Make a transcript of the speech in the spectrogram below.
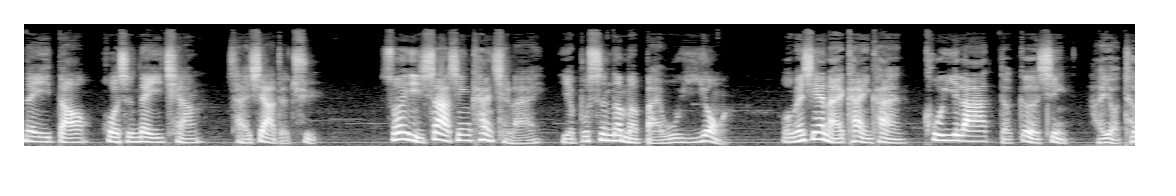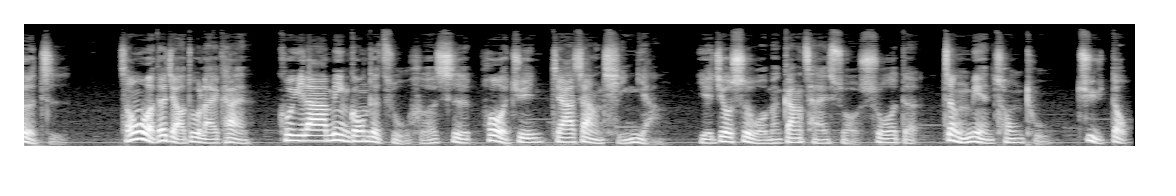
那一刀或是那一枪才下得去。所以煞星看起来也不是那么百无一用啊。我们先来看一看库伊拉的个性还有特质。从我的角度来看。库伊拉命宫的组合是破军加上擎羊，也就是我们刚才所说的正面冲突巨斗。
